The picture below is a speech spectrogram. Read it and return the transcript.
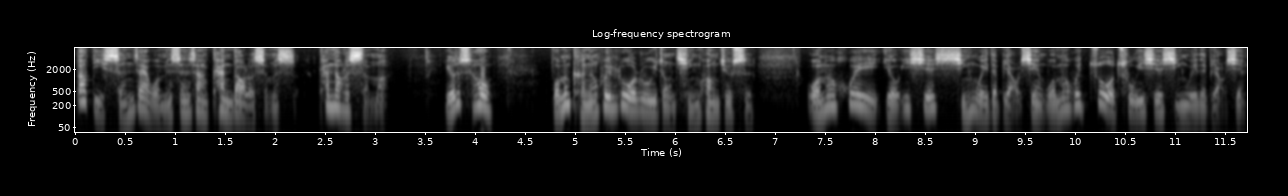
到底神在我们身上看到了什么事，看到了什么？有的时候，我们可能会落入一种情况，就是我们会有一些行为的表现，我们会做出一些行为的表现。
